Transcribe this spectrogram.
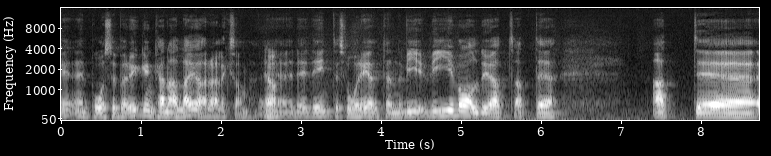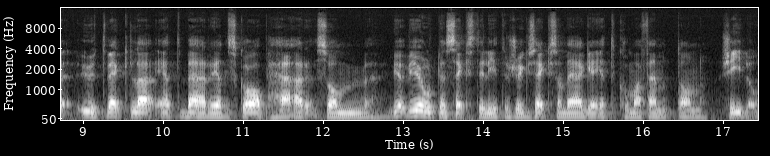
en- påse på ryggen kan alla göra liksom. Ja. Eh, Det, det är inte svårigheten. Vi, vi valde ju att, att, eh, att eh, utveckla ett bärredskap här som vi, vi har gjort en 60 liters ryggsäck som väger 1,15 kilo.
